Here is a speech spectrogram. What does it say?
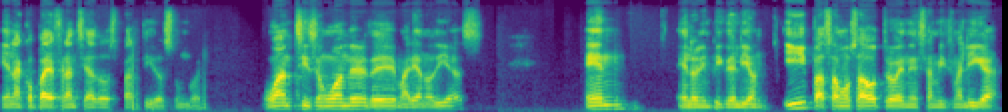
y en la Copa de Francia dos partidos, un gol. One Season Wonder de Mariano Díaz en el Olympique de Lyon. Y pasamos a otro en esa misma liga,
